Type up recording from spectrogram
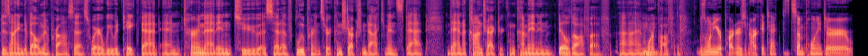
design development process, where we would take that and turn that into a set of blueprints or construction documents that then a contractor can come in and build off of uh, and work off of. Was one of your partners an architect at some point, or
